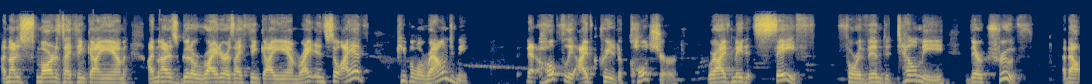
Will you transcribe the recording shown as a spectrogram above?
I'm not as smart as I think I am. I'm not as good a writer as I think I am, right? And so I have people around me that hopefully I've created a culture where I've made it safe for them to tell me their truth about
